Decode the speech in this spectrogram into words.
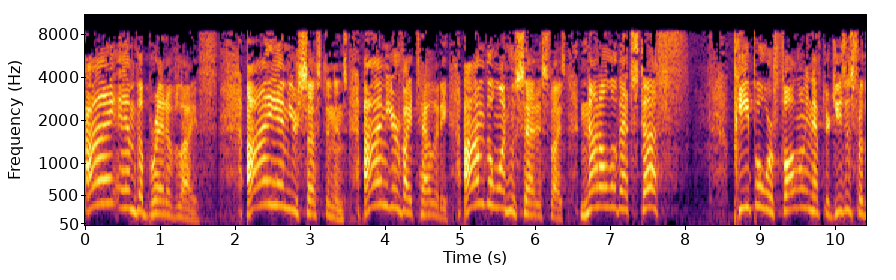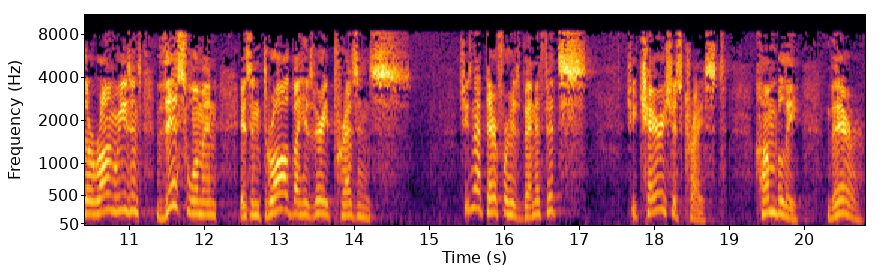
I am the bread of life. I am your sustenance. I'm your vitality. I'm the one who satisfies. Not all of that stuff. People were following after Jesus for the wrong reasons. This woman is enthralled by his very presence. She's not there for his benefits. She cherishes Christ humbly there.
